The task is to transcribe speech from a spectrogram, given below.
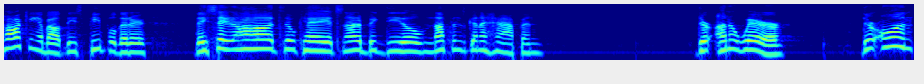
talking about these people that are, they say, oh, it's okay, it's not a big deal, nothing's going to happen. They're unaware. They're on,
